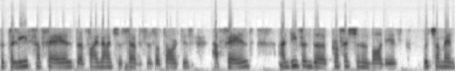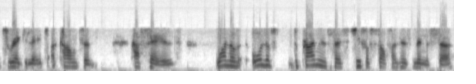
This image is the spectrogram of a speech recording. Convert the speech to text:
The police have failed, the financial services authorities have failed, and even the professional bodies which are meant to regulate accountants have failed. One of all of the prime minister's chief of staff and his minister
